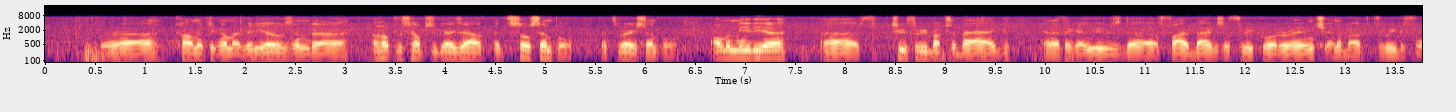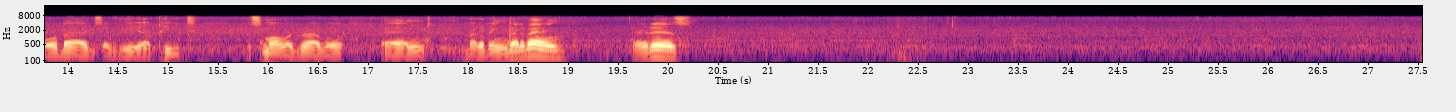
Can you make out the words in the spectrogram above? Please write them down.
for uh, commenting on my videos, and uh, I hope this helps you guys out. It's so simple. It's very simple. All the media, uh, two, three bucks a bag, and I think I used uh, five bags of three quarter inch and about three to four bags of the uh, peat, the smaller gravel, and bada bing, bada bang. There it is.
